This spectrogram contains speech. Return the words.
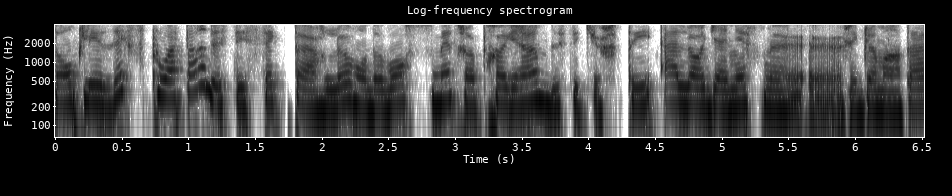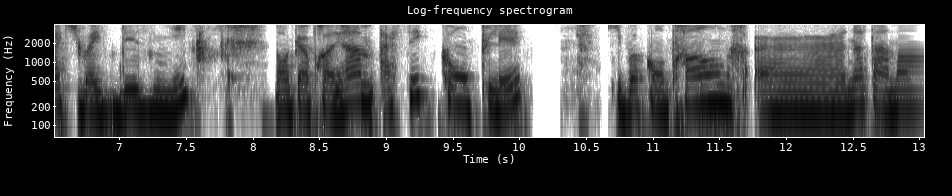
Donc, les exploitants de ces secteurs-là vont devoir soumettre un programme de sécurité à l'organisme euh, réglementaire qui va être désigné. Donc, un programme assez complet qui va comprendre euh, notamment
